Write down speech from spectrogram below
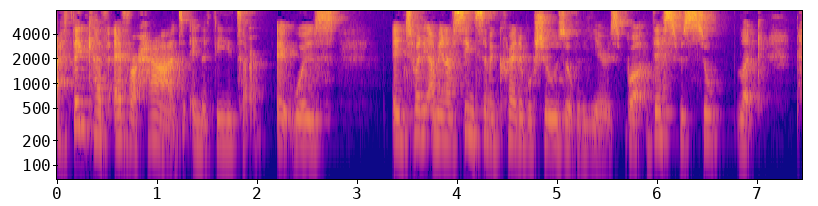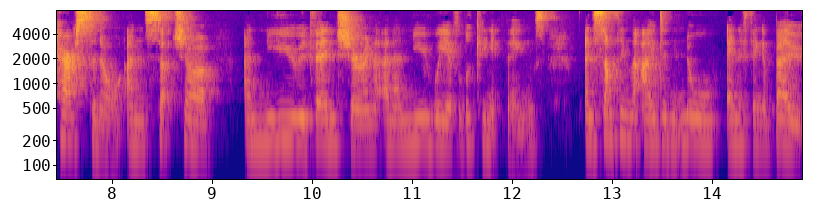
I think I've ever had in a theatre. It was in 20 I mean I've seen some incredible shows over the years, but this was so like personal and such a a new adventure and, and a new way of looking at things and something that I didn't know anything about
